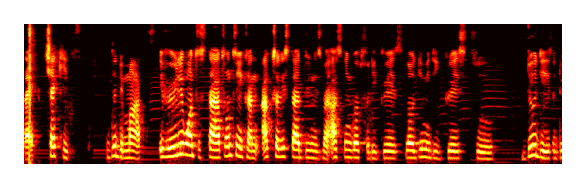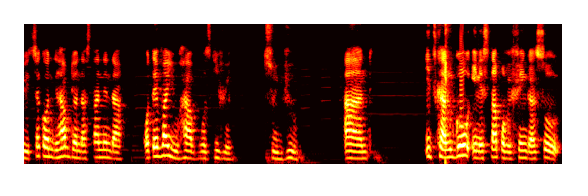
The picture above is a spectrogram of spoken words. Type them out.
Like, check it, do the math. If you really want to start, one thing you can actually start doing is by asking God for the grace. Lord, give me the grace to do this, to do it. Secondly, have the understanding that whatever you have was given to you, and it can go in a snap of a finger. So,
